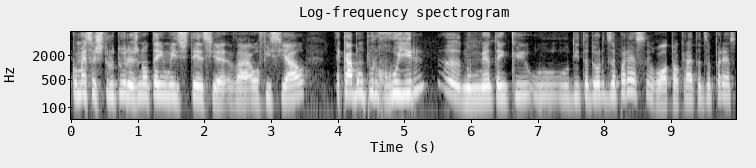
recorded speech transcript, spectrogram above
como essas estruturas não têm uma existência vá, oficial, acabam por ruir uh, no momento em que o, o, ditador desaparece, o autocrata desaparece.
